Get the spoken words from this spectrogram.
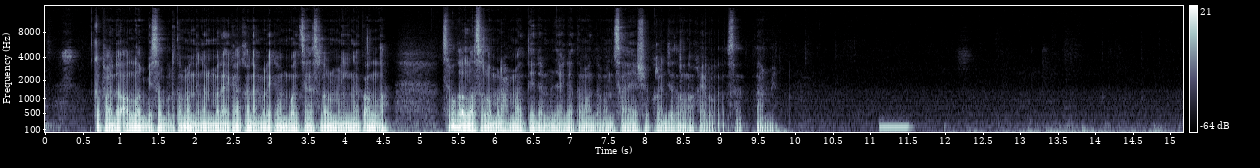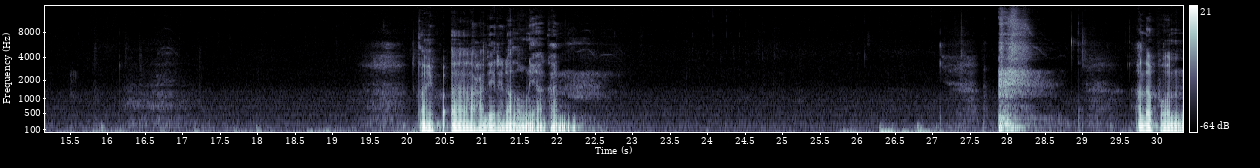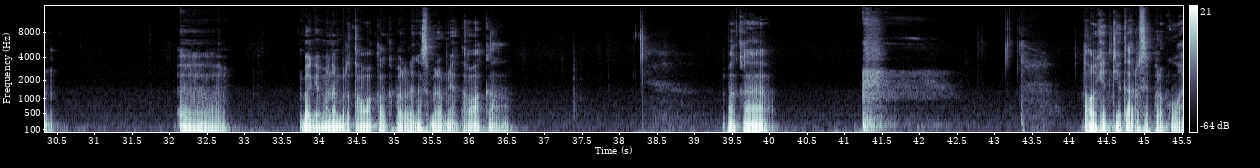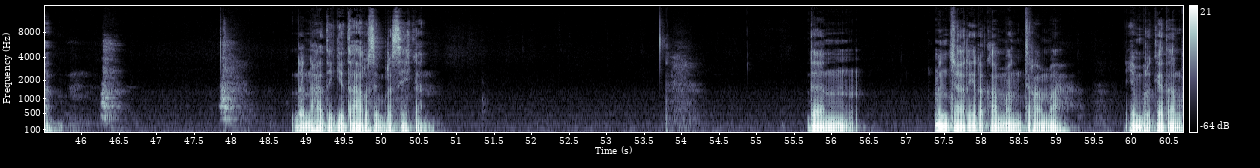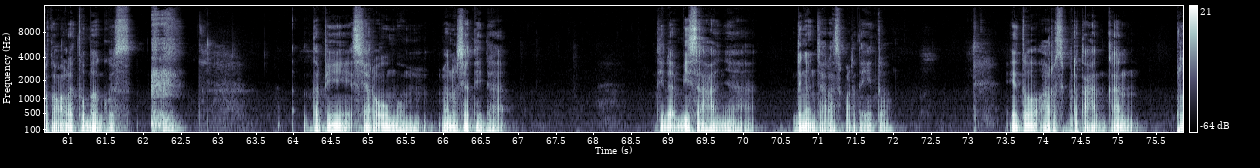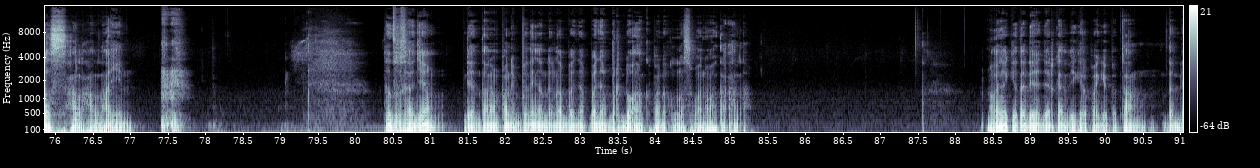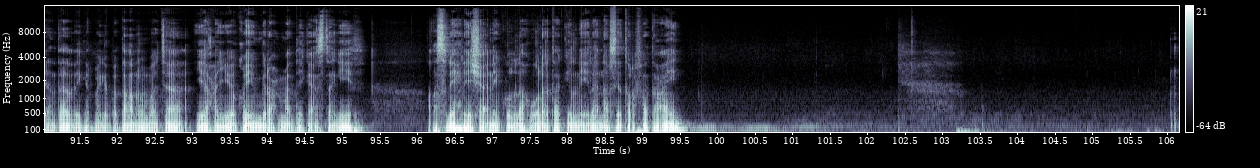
kepada Allah bisa berteman dengan mereka karena mereka membuat saya selalu mengingat Allah. Semoga Allah selalu merahmati dan menjaga teman-teman saya. Syukran jazakallah khairan. Amin. Taib, uh, hadirin Allah muliakan. Adapun uh, bagaimana bertawakal kepada dengan sebenarnya tawakal, maka tauhid kita harus diperkuat. dan hati kita harus dibersihkan. Dan mencari rekaman ceramah yang berkaitan dengan Allah itu bagus. Tapi secara umum manusia tidak tidak bisa hanya dengan cara seperti itu. Itu harus dipertahankan plus hal-hal lain. Tentu saja di antara yang paling penting adalah banyak-banyak berdoa kepada Allah Subhanahu wa taala. Makanya kita diajarkan zikir pagi petang dan di antara zikir pagi petang membaca ya hayyu qayyum bi rahmatika astaghith aslih li sya'ni kullahu wa la takilni ila nafsi tarfata ain.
